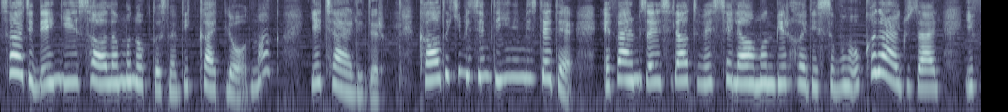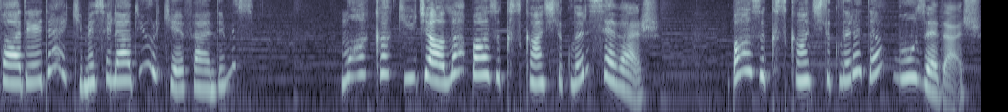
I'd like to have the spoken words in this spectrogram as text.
sadece dengeyi sağlama noktasına dikkatli olmak yeterlidir. Kaldı ki bizim dinimizde de Efendimiz Aleyhisselatü Vesselam'ın bir hadisi bunu o kadar güzel ifade eder ki mesela diyor ki Efendimiz Muhakkak Yüce Allah bazı kıskançlıkları sever. Bazı kıskançlıklara da buz eder.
